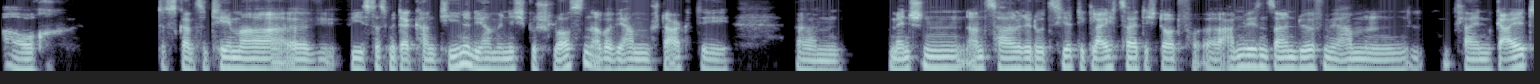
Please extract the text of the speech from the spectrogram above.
auch das ganze Thema, äh, wie, wie ist das mit der Kantine? Die haben wir nicht geschlossen, aber wir haben stark die ähm, Menschenanzahl reduziert, die gleichzeitig dort äh, anwesend sein dürfen. Wir haben einen kleinen Guide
